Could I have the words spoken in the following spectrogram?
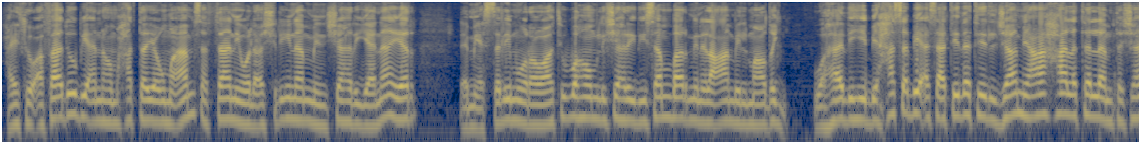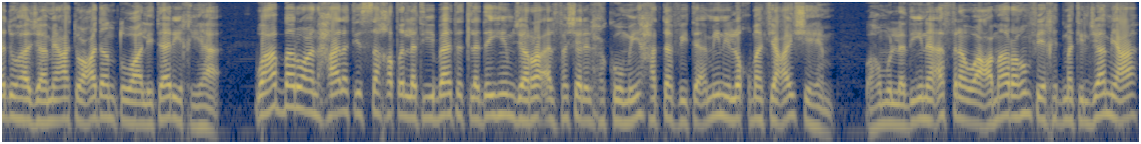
حيث أفادوا بأنهم حتى يوم أمس الثاني والعشرين من شهر يناير لم يستلموا رواتبهم لشهر ديسمبر من العام الماضي. وهذه بحسب أساتذة الجامعة حالة لم تشهدها جامعة عدن طوال تاريخها. وعبروا عن حالة السخط التي باتت لديهم جراء الفشل الحكومي حتى في تأمين لقمة عيشهم. وهم الذين أفنوا أعمارهم في خدمة الجامعة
